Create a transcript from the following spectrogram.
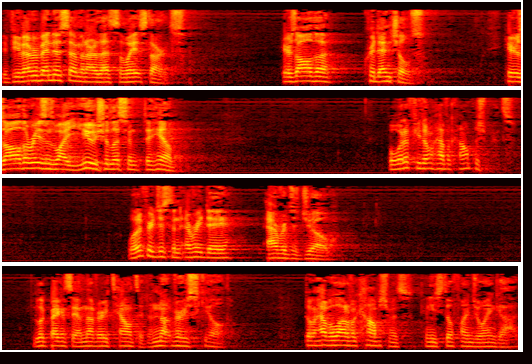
if you've ever been to a seminar, that's the way it starts. Here's all the credentials. Here's all the reasons why you should listen to him. But what if you don't have accomplishments? What if you're just an everyday average Joe? You look back and say, I'm not very talented. I'm not very skilled. Don't have a lot of accomplishments. Can you still find joy in God?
